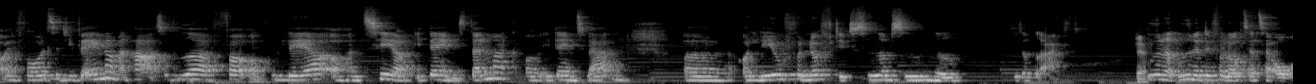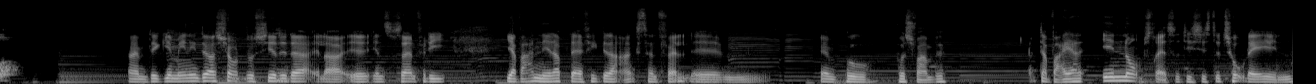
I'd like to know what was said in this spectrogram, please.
og i forhold til de vaner, man har osv., for at kunne lære at håndtere i dagens Danmark og i dagens verden, og, og leve fornuftigt side om side med det, der hedder angst. Ja. Uden, at, uden at det får lov til at tage over. Nej, men det giver mening. Det er også sjovt, du siger det der, eller øh, interessant, fordi jeg var netop, da jeg fik det der angstanfald øh, øh, på, på svampe, der var jeg enormt stresset de sidste to dage inden.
